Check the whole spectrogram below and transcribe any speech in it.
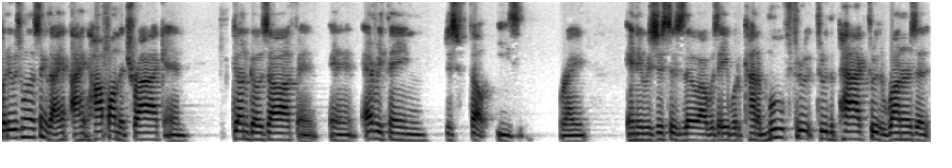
but it was one of those things I, I hop on the track and gun goes off and, and everything just felt easy. Right. And it was just as though I was able to kind of move through, through the pack, through the runners. And,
